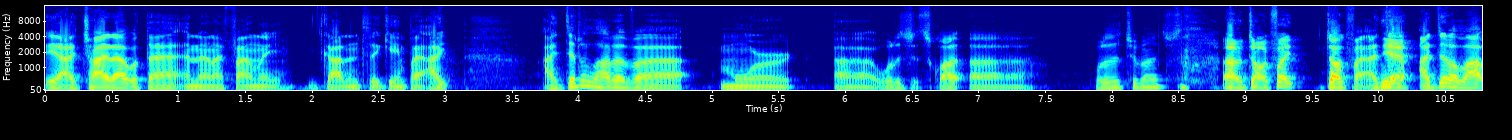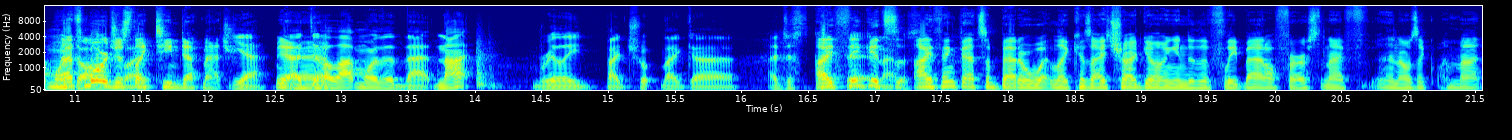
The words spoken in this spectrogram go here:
yeah, I tried out with that, and then I finally got into the gameplay. I I did a lot of uh more uh what is it squad uh what are the two modes oh, dogfight. dogfight. I did Yeah. I did a lot more. That's more just dogfight. like team deathmatch. yeah Yeah, I did a lot more than that. Not really by tr- like uh I just I it think it's. was- I think that's a better way. Like, cause I tried going into the fleet battle first, and I and I was like, I'm not.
